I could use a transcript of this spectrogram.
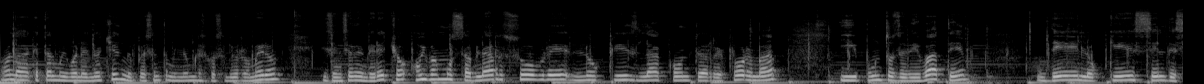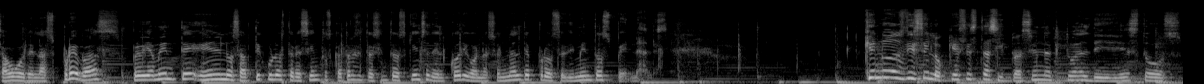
Hola, ¿qué tal? Muy buenas noches. Me presento, mi nombre es José Luis Romero, licenciado en Derecho. Hoy vamos a hablar sobre lo que es la contrarreforma y puntos de debate de lo que es el desahogo de las pruebas previamente en los artículos 314 y 315 del Código Nacional de Procedimientos Penales. ¿Qué nos dice lo que es esta situación actual de estos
